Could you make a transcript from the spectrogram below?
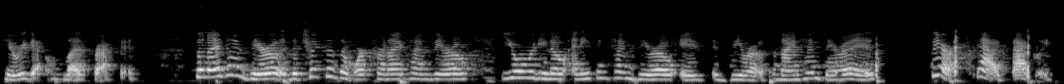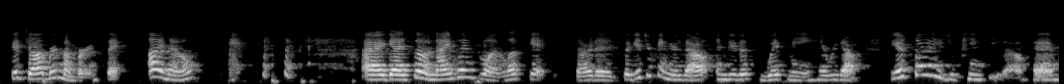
here we go. Let's practice. So 9 times 0, the trick doesn't work for 9 times 0. You already know anything times 0 is, is 0. So 9 times 0 is 0. Yeah, exactly. Good job remembering. Say, I know. All right, guys. So 9 times 1. Let's get started. So get your fingers out and do this with me. Here we go. You gotta start at your pinky though, okay?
